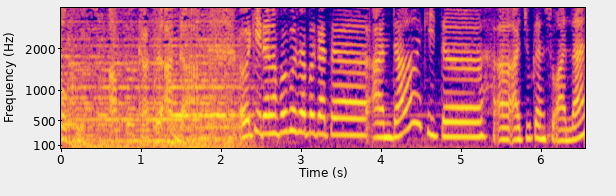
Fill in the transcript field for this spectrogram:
Fokus apa kata anda? Okey, dalam fokus apa kata anda kita uh, ajukan soalan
